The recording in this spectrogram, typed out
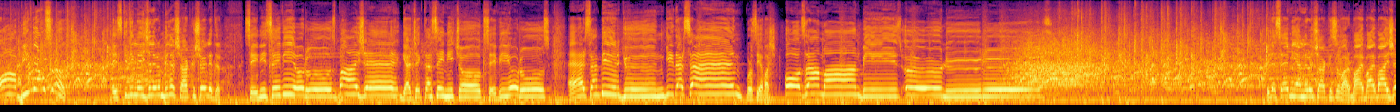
Aa bilmiyor musunuz? Eski dinleyicilerin bilir şarkı şöyledir. Seni seviyoruz Bayce. Gerçekten seni çok seviyoruz. Eğer sen bir gün gidersen... Burası yavaş. O zaman biz ölürüz. Bir de sevmeyenlerin şarkısı var. Bye bye bye J,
